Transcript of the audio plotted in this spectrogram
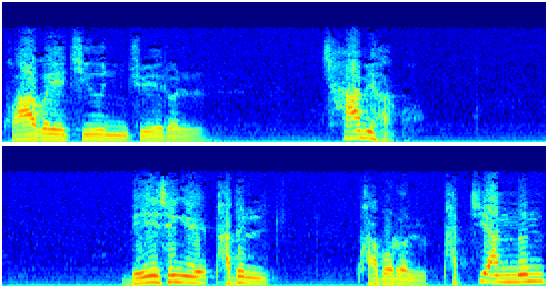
과거에 지은 죄를 참여하고 내생에 받을 과보를 받지 않는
